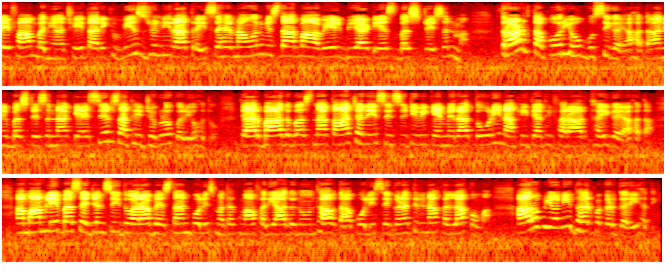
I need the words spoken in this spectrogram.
બેફામ બન્યા છે. તારીખ વીસ જૂનની રાત્રે શહેરના ઉન વિસ્તારમાં આવેલ બીઆરટીએસ બસ સ્ટેશનમાં ત્રણ ટપોરીઓ ઘૂસી ગયા હતા અને બસ સ્ટેશનના કેશિયર સાથે ઝઘડો કર્યો હતો. ત્યારબાદ બસના કાચ અને કેમેરા તોડી નાખી, ત્યાંથી ફરાર થઈ ગયા હતા. આ મામલે બસ એજન્સી દ્વારા ભેસ્તાન પોલીસ મથકમાં ફરિયાદ નોંધાવતા પોલીસે ગણતરીના કલાકોમાં આરોપીઓની ધરપકડ કરી હતી.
